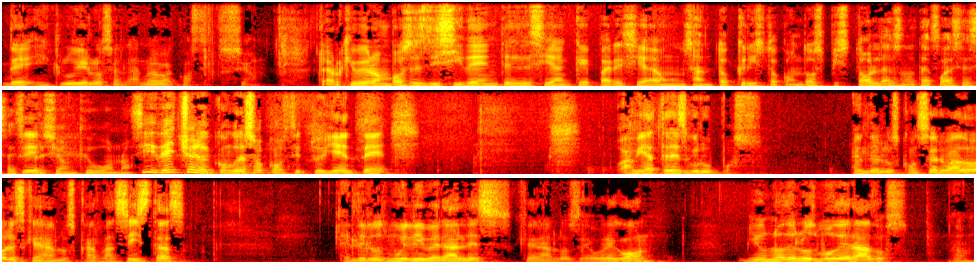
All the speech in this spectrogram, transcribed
de incluirlos en la nueva constitución. Claro que hubieron voces disidentes, decían que parecía un Santo Cristo con dos pistolas, ¿no? ¿Te acuerdas esa expresión sí. que hubo, no? Sí, de hecho en el Congreso Constituyente había tres grupos. El de los conservadores, que eran los carrancistas, el de los muy liberales, que eran los de Obregón, y uno de los moderados, ¿no?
